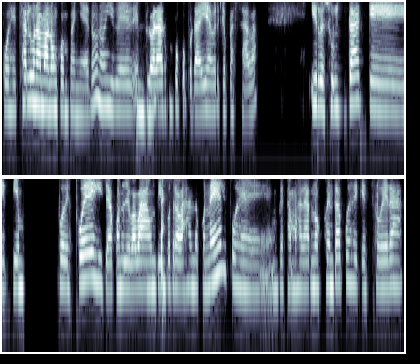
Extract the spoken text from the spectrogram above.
pues echarle una mano a un compañero, ¿no? Y ver, explorar un poco por ahí a ver qué pasaba. Y resulta que tiempo después y ya cuando llevaba un tiempo trabajando con él, pues eh, empezamos a darnos cuenta pues de que esto era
